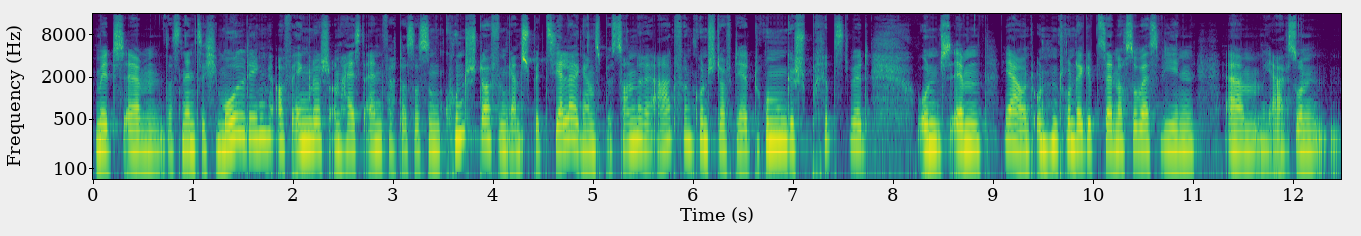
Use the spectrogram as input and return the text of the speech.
mit, ähm, das nennt sich Molding auf Englisch und heißt einfach, dass das ein Kunststoff, ein ganz spezieller, ganz besondere Art von Kunststoff, der drum gespritzt wird. Und ähm, ja, und unten drunter gibt's dann noch sowas wie ein, ähm, ja, so ein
